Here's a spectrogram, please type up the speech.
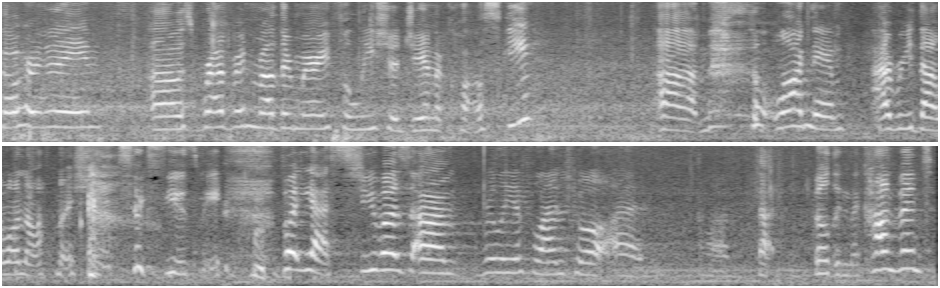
so her name uh, was Reverend Mother Mary Felicia Janikowski. Um, long name. I read that one off my sheet. Excuse me. But yes, she was um, really influential in um, that building the convent,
